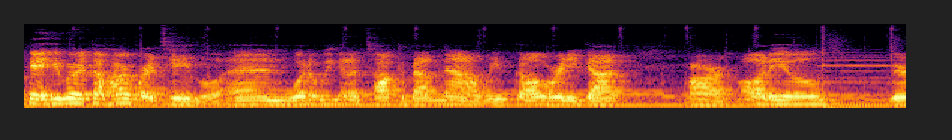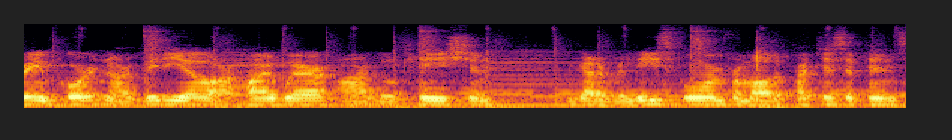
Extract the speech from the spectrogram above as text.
Okay, here we're at the hardware table, and what are we going to talk about now? We've already got our audio, very important, our video, our hardware, our location, We've got a release form from all the participants.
